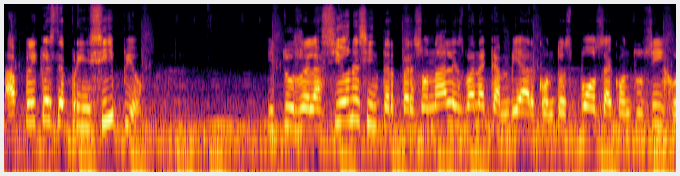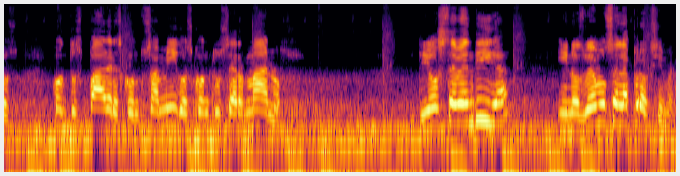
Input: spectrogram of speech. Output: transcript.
Aplica este principio y tus relaciones interpersonales van a cambiar con tu esposa, con tus hijos, con tus padres, con tus amigos, con tus hermanos. Dios te bendiga y nos vemos en la próxima.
